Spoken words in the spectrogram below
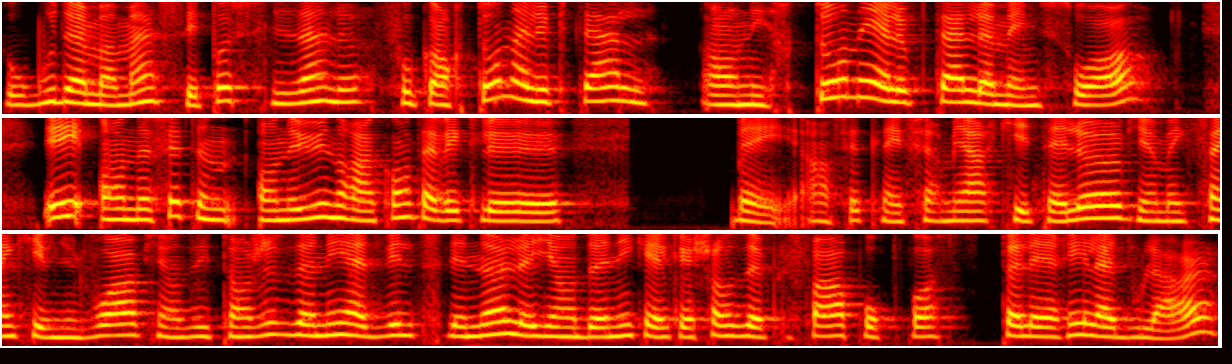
au bout d'un moment, c'est pas suffisant. Il faut qu'on retourne à l'hôpital. On est retourné à l'hôpital le même soir et on a fait on a eu une rencontre avec le ben, en fait, l'infirmière qui était là, puis un médecin qui est venu le voir, puis on dit, ils t'ont juste donné Advil Tylenol, ils ont donné quelque chose de plus fort pour pouvoir tolérer la douleur.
